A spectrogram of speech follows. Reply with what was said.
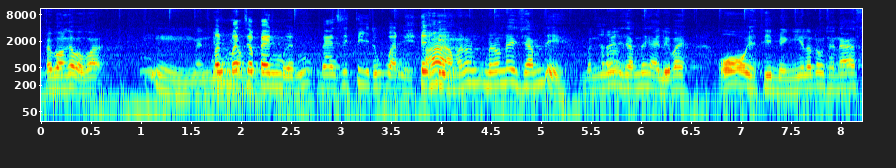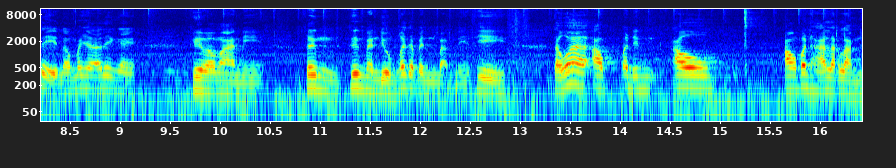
แฟนบอลก็แบบว่าอืมแยูมันมันต้องจะเป็นเหมือนแมนซิตี้ทุกวันนี้ อ่ามันต้องมันต้องได้แชมป์ดิมันไม่ได้แชมป์ได้ไงหรือไม่โอ้ยทีมอย่างนี้เราต้องชนะสิเราไม่ชนะได้ไง คือประมาณนี้ ซึ่งซึ่งแมนยูก็จะเป็นแบบนี้ที่ แต่ว่าเอาประเด็นเอาเอาปัญหาหลักๆจ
